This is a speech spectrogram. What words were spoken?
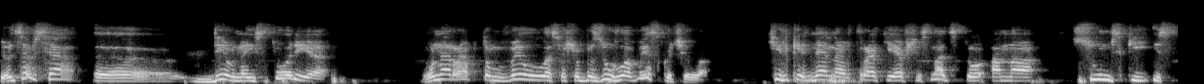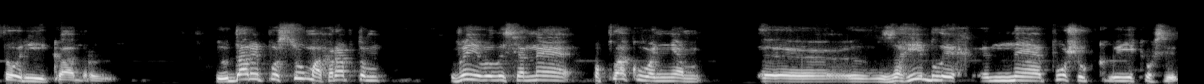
І оця вся е, дивна історія, вона раптом вилилася, що без угла вискочила, тільки не на втраті F-16, а на сумській історії кадровій. І удари по сумах раптом виявилися не оплакуванням е, загиблих, не пошук якогось е,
